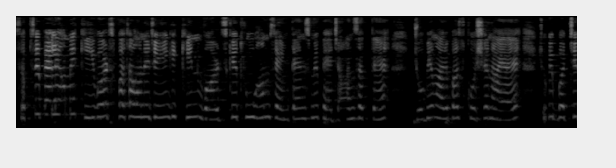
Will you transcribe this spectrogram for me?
सबसे पहले हमें कीवर्ड्स पता होने चाहिए कि किन वर्ड्स के थ्रू हम सेंटेंस में पहचान सकते हैं, जो भी हमारे पास क्वेश्चन आया है क्योंकि बच्चे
